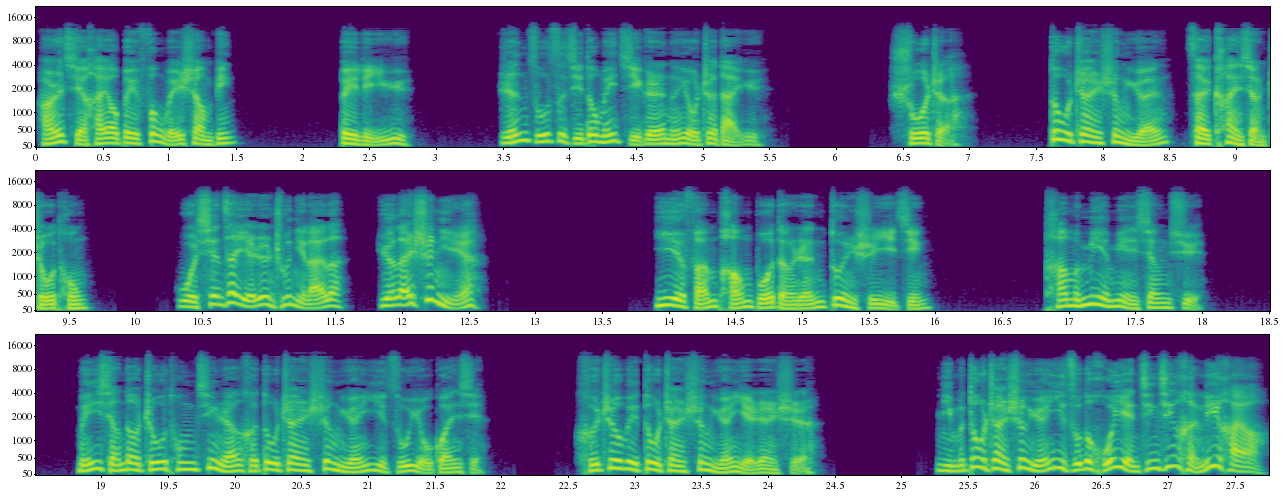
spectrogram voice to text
而且还要被奉为上宾。被礼遇，人族自己都没几个人能有这待遇。说着，斗战圣元再看向周通：“我现在也认出你来了，原来是你。”叶凡、庞博等人顿时一惊，他们面面相觑，没想到周通竟然和斗战圣元一族有关系，和这位斗战圣元也认识。你们斗战圣元一族的火眼金睛很厉害啊，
